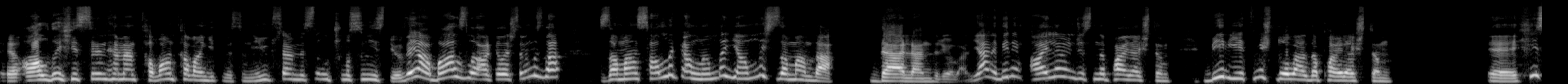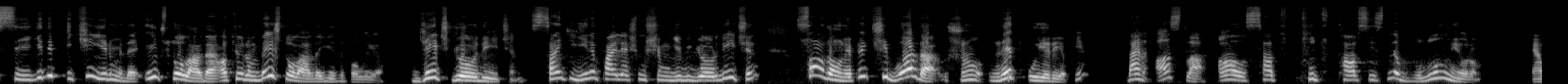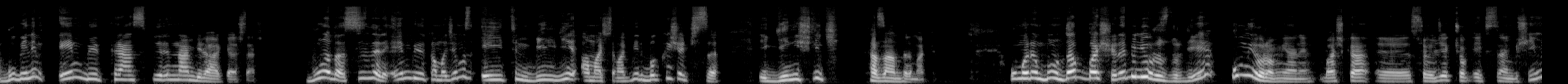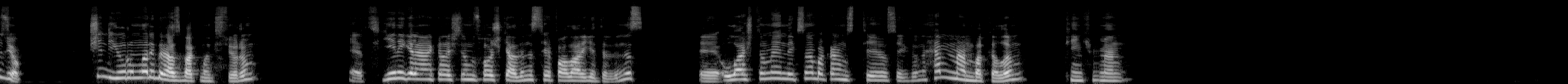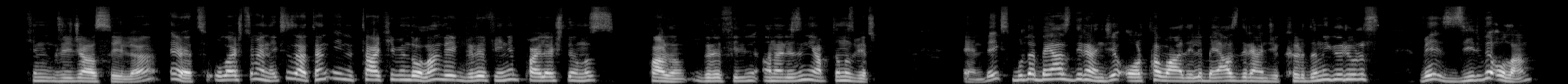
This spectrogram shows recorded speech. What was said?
E, aldığı hissenin hemen tavan tavan gitmesini, yükselmesini, uçmasını istiyor. Veya bazı arkadaşlarımız da zamansallık anlamında yanlış zamanda değerlendiriyorlar. Yani benim aylar öncesinde paylaştığım 1.70 dolarda paylaştığım e, hisseyi gidip 2.20'de 3 dolarda atıyorum 5 dolarda gidip alıyor geç gördüğü için sanki yeni paylaşmışım gibi gördüğü için sonradan onu yapıyor ki bu arada şunu net uyarı yapayım. Ben asla al sat tut tavsiyesinde bulunmuyorum. Yani bu benim en büyük prensiplerimden biri arkadaşlar. Burada sizlere en büyük amacımız eğitim, bilgi amaçlamak, bir bakış açısı, e, genişlik kazandırmak. Umarım bunu da başarabiliyoruzdur diye umuyorum yani. Başka e, söyleyecek çok ekstrem bir şeyimiz yok. Şimdi yorumlara biraz bakmak istiyorum. Evet. Yeni gelen arkadaşlarımız hoş geldiniz. Sefalar getirdiniz. E, ulaştırma endeksine bakar mısınız TEO sektörüne? Hemen bakalım. Pinkman ricasıyla. Evet. Ulaştırma endeksi zaten yine takibinde olan ve grafiğini paylaştığımız pardon grafiğin analizini yaptığımız bir endeks. Burada beyaz direnci orta vadeli beyaz direnci kırdığını görüyoruz ve zirve olan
